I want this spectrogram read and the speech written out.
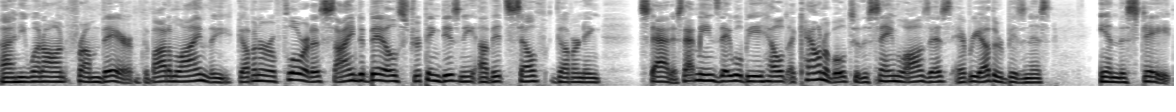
Uh, and he went on from there. The bottom line, the governor of Florida signed a bill stripping Disney of its self-governing status. That means they will be held accountable to the same laws as every other business in the state.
